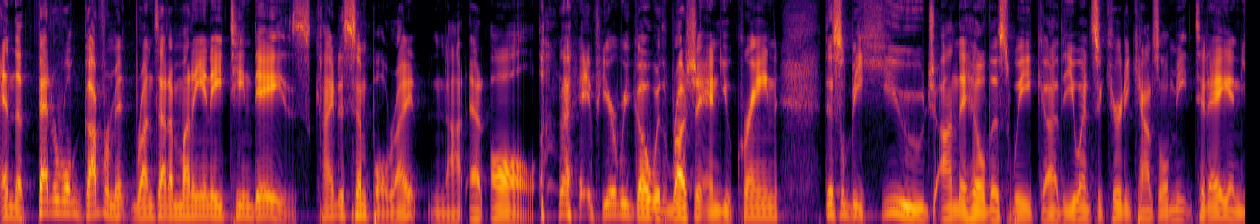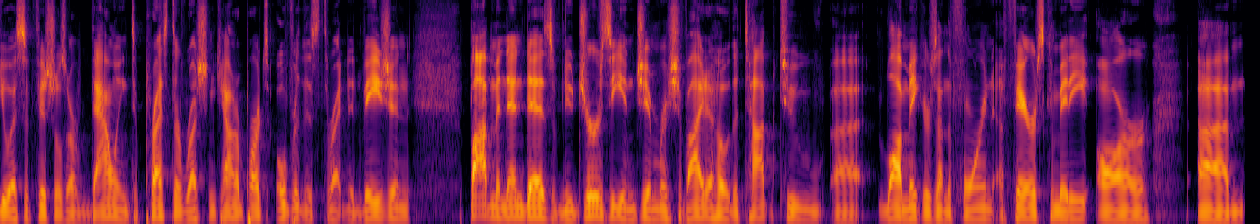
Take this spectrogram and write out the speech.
and the federal government runs out of money in 18 days. Kind of simple, right? Not at all. if here we go with Russia and Ukraine, this will be huge on the Hill this week. Uh, the UN Security Council will meet today, and U.S. officials are vowing to press their Russian counterparts over this threatened invasion. Bob Menendez of New Jersey and Jim Risch of Idaho, the top two uh, lawmakers on the Foreign Affairs Committee, are um,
